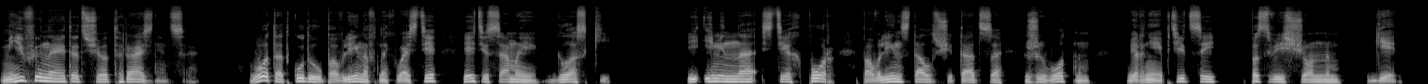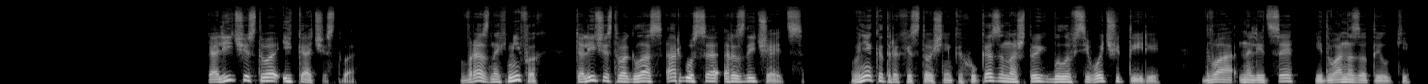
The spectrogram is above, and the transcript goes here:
Мифы на этот счет разница. Вот откуда у павлинов на хвосте эти самые глазки. И именно с тех пор павлин стал считаться животным, вернее птицей, посвященным Гере. Количество и качество. В разных мифах количество глаз Аргуса различается. В некоторых источниках указано, что их было всего четыре, два на лице и два на затылке,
